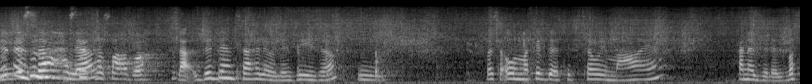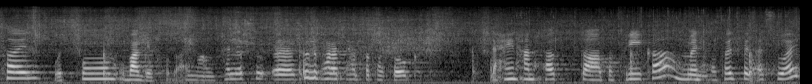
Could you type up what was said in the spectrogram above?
جداً. حسيتها صعبة. لا جدا سهلة ولذيذة. بس أول ما تبدأ تستوي معايا حنزل البصل والثوم وباقي الخضار. تمام. هلا شو شو البهارات اللي حنحطها فوق؟ دحين حنحط بابريكا ملح وفلفل أسود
